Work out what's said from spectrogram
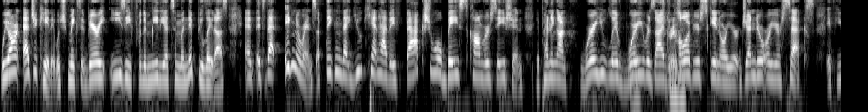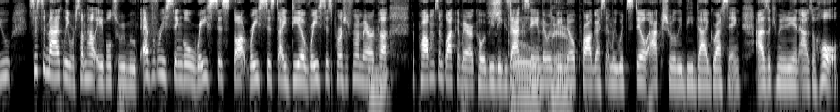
We aren't educated, which makes it very easy for the media to manipulate us. And it's that ignorance of thinking that you can't have a factual based conversation, depending on where you live, where you reside, the color of your skin, or your gender or your sex. If you systematically were somehow able to remove every single racist thought, racist idea, racist person from America, the problems in Black America would be the exact Still same. There would be no progress, and we would still actually be digressing as a community and as a whole.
